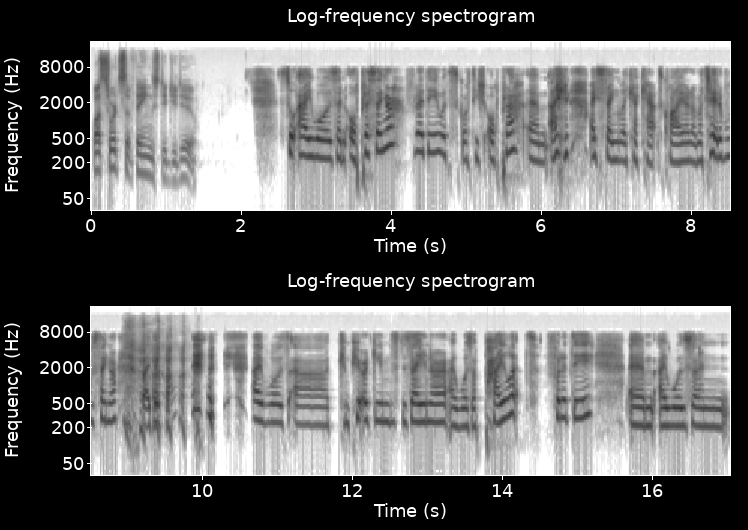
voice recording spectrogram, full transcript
what sorts of things did you do? So I was an opera singer for a day with Scottish Opera. Um, I I sing like a cat's choir. I'm a terrible singer, but I did that. I was a computer games designer. I was a pilot for a day. Um, I was an,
